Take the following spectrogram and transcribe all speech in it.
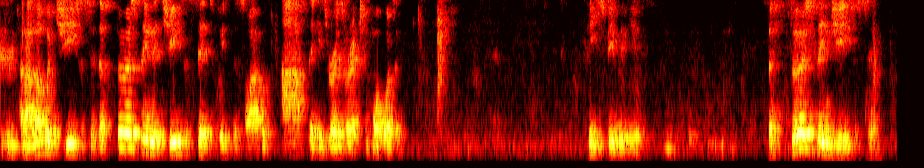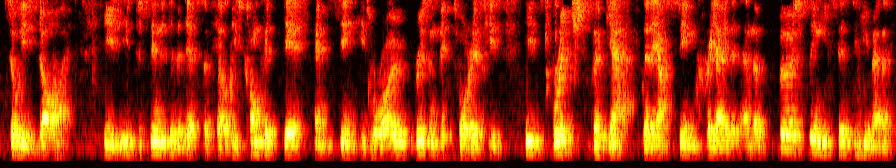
And I love what Jesus said. The first thing that Jesus said to his disciples after his resurrection, what was it? Peace be with you. The first thing Jesus said. So he's died. He's, he's descended to the depths of hell. He's conquered death and sin. He's ro- risen victorious. He's, he's breached the gap that our sin created. And the first thing he says to humanity,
